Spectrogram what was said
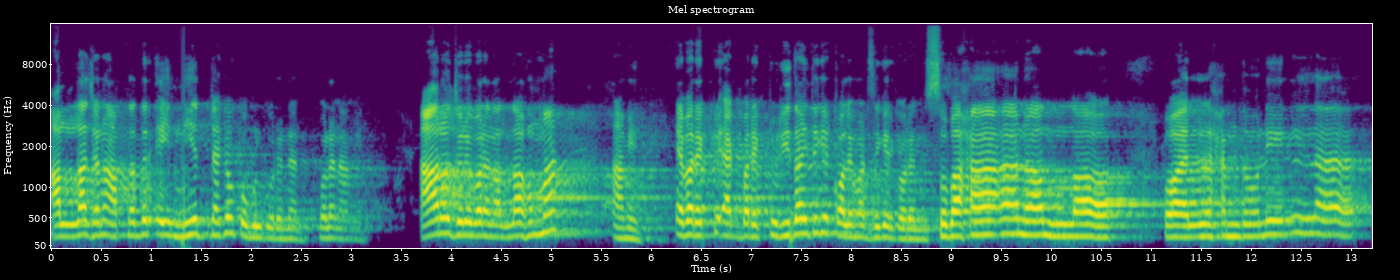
আল্লাহ যেন আপনাদের এই নিয়তটাকেও কবুল করে নেন। বলেন আমিন। আরও জোরে বলেন আল্লাহ হুম্মা আমিন। এবার একটু, একবার একটু হৃদয় থেকে কলেমার জিকির করেন। সুবাহান আল্লাহ আলহামদুলিল্লাহ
